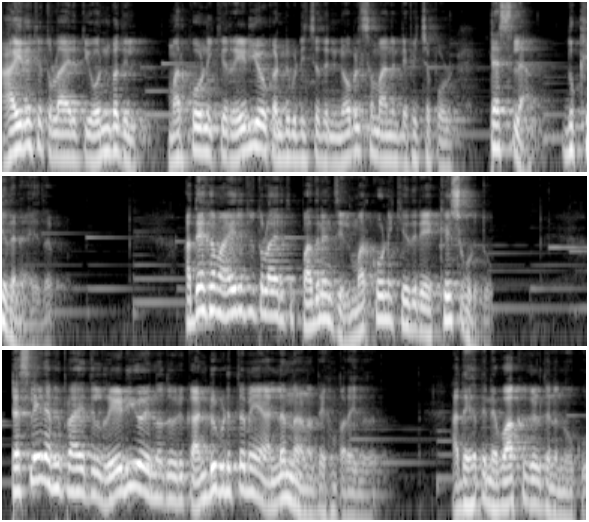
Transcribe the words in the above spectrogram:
ആയിരത്തി തൊള്ളായിരത്തി ഒൻപതിൽ മർക്കോണിക്ക് റേഡിയോ കണ്ടുപിടിച്ചതിന് നോബൽ സമ്മാനം ലഭിച്ചപ്പോൾ ടെസ്ല ദുഃഖിതനായത്. അദ്ദേഹം ആയിരത്തി തൊള്ളായിരത്തി പതിനഞ്ചിൽ മർക്കോണിക്കെതിരെ കേസ് കൊടുത്തു. ടെസ്ലയുടെ അഭിപ്രായത്തിൽ റേഡിയോ എന്നത് ഒരു കണ്ടുപിടുത്തമേ അല്ലെന്നാണ് അദ്ദേഹം പറയുന്നത്. അദ്ദേഹത്തിന്റെ വാക്കുകൾ തന്നെ നോക്കൂ.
